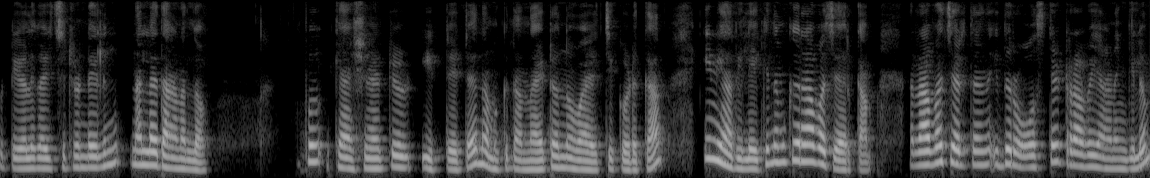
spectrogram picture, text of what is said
കുട്ടികൾ കഴിച്ചിട്ടുണ്ടെങ്കിലും നല്ലതാണല്ലോ. അപ്പോൾ കാഷ്യൂനട്ട് ഇട്ടിട്ട് നമുക്ക് നന്നായിട്ടൊന്ന് വഴറ്റി കൊടുക്കാം. ഇനി അതിലേക്ക് നമുക്ക് റവ ചേർക്കാം. റവ ചേർത്ത് ഇത് റോസ്റ്റഡ് റവയാണെങ്കിലും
